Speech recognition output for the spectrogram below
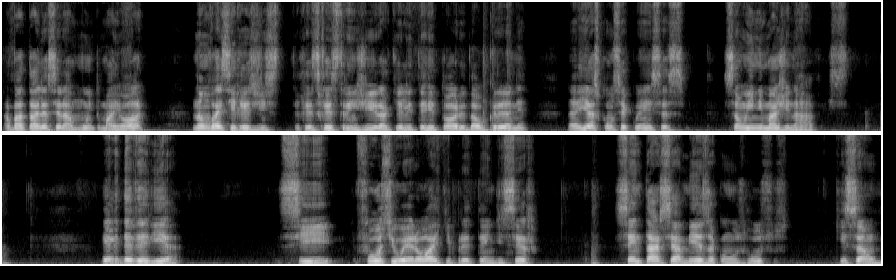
a batalha será muito maior, não vai se restringir aquele território da Ucrânia né, e as consequências são inimagináveis. Ele deveria se fosse o herói que pretende ser, sentar-se à mesa com os russos, que são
